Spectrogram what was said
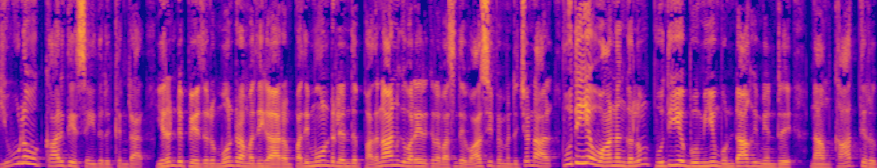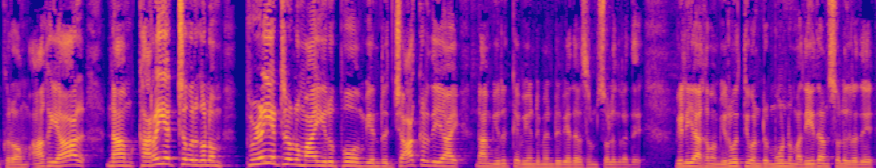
இவ்வளவு காரியத்தை செய்திருக்கின்றார். இரண்டு பேதொரு மூன்றாம் அதிகாரம் பதிமூன்றிலிருந்து பதினான்கு வரை இருக்கிற வசந்தை வாசிப்போம் என்று சொன்னால் புதிய வானங்களும் புதிய பூமியும் உண்டாகும் என்று நாம் காத்திருக்கிறோம். ஆகையால் நாம் கரையற்றவர்களும் பிழையற்றவர்களுமாய் இருப்போம் என்று ஜாக்கிரதையாய் நாம் இருக்க வேண்டும் என்று வேதவசனம் சொல்லுகிறது. வெளியாகமம் இருபத்தி ஒன்று மூணும் அதேதான் சொல்லுகிறது.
